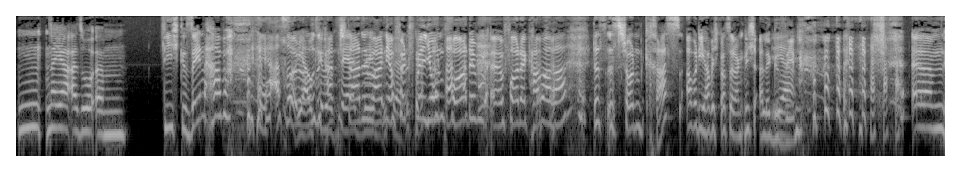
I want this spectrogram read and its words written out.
Hm, naja, also ähm, die ich gesehen habe. Achso, ja, okay, Musikantenstadel waren ja fünf Millionen vor dem äh, vor der Kamera. Das ist schon krass, aber die habe ich Gott sei Dank nicht alle gesehen. Ja. ähm,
